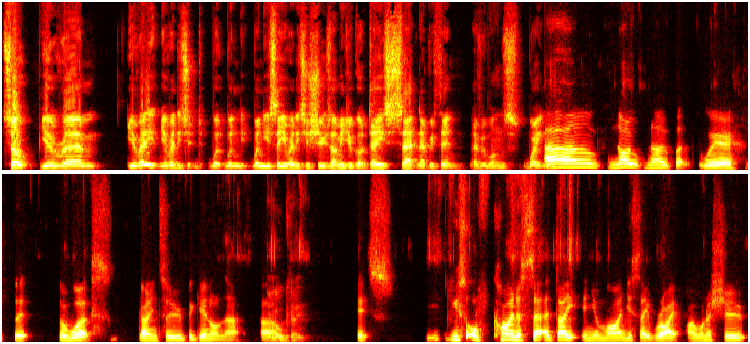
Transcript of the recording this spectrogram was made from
so you're um you're ready. You're ready to when when you say you're ready to shoot. Does that mean you've got days set and everything? Everyone's waiting. Um, no, no, but we're the the work's going to begin on that. Um, Oh, okay. it's you sort of kind of set a date in your mind. You say, right, I want to shoot,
